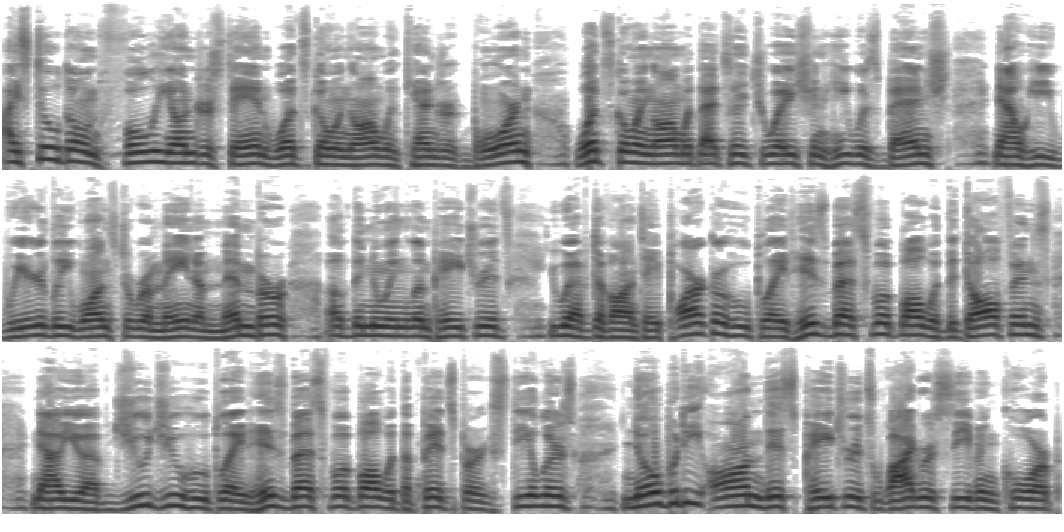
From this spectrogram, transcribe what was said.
I still don't fully understand what's going on with Kendrick Bourne. What's going on with that situation? He was benched. Now he weirdly wants to remain a member of the New England Patriots. You have DeVante Parker, who played his best football with the Dolphins. Now you have Juju, who played his best football with the Pittsburgh Steelers. Nobody on this Patriots wide receiving corp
